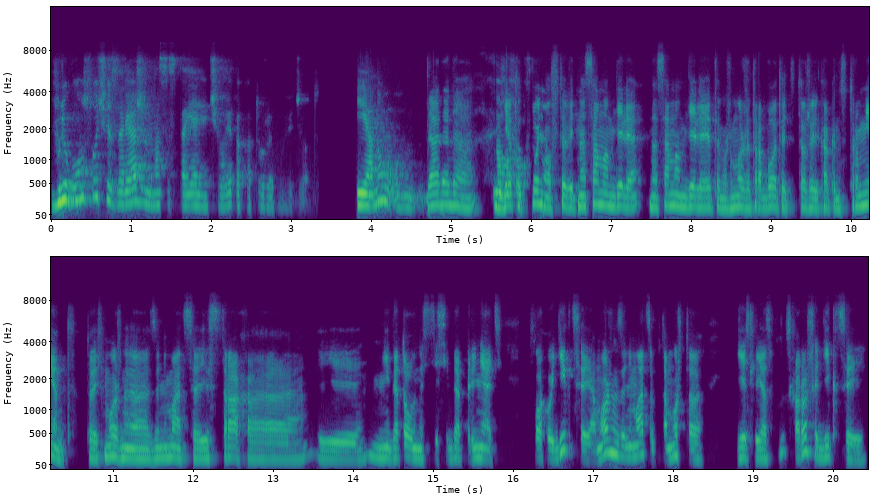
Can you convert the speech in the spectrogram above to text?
в любом случае заряжен на состояние человека, который его ведет. И оно... Да-да-да. Я тут понял, что ведь на самом деле, на самом деле это же может работать тоже и как инструмент. То есть можно заниматься из страха и неготовности себя принять с плохой дикцией, а можно заниматься, потому что если я с хорошей дикцией,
